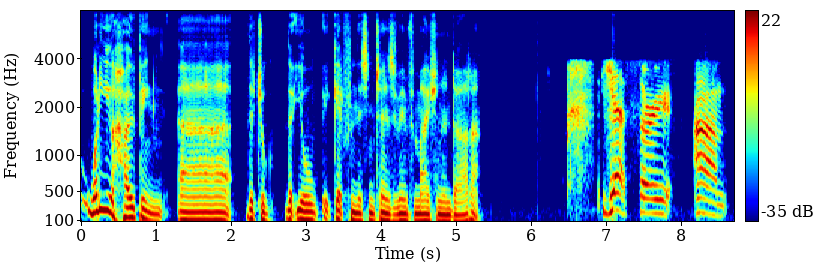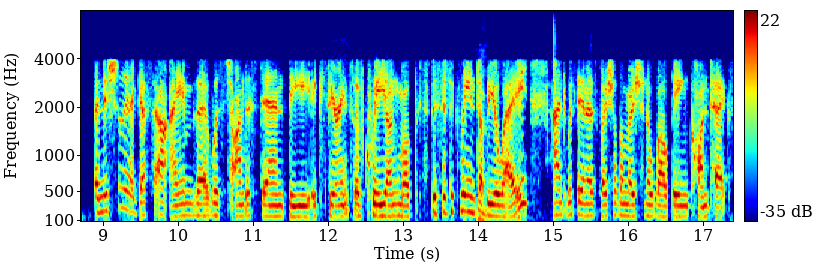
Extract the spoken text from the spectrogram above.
what are you hoping uh, that you'll that you'll get from this in terms of information and data? Yes. So um, initially, I guess our aim there was to understand the experience of queer young mob, specifically in yeah. WA and within a social emotional wellbeing context.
